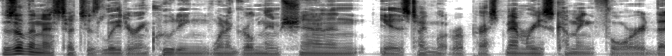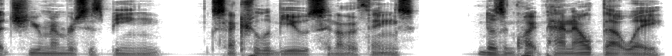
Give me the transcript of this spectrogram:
There's other nice touches later, including when a girl named Shannon is talking about repressed memories coming forward that she remembers as being sexual abuse and other things. It doesn't quite pan out that way,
